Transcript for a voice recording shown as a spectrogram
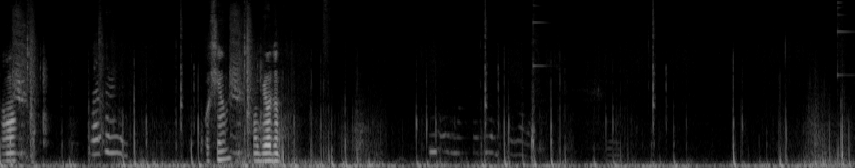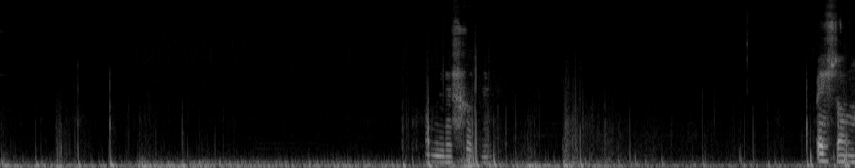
Tamam. Bakayım. Ha, gördüm. Şimdi şurada. Beş tane.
